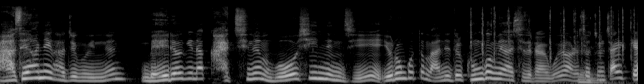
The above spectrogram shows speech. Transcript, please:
아세안이 가지고 있는 매력이나 가치는 무엇이 있는지 이런 것도 많이들 궁금해 하시더라고요. 그래서 네네. 좀 짧게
